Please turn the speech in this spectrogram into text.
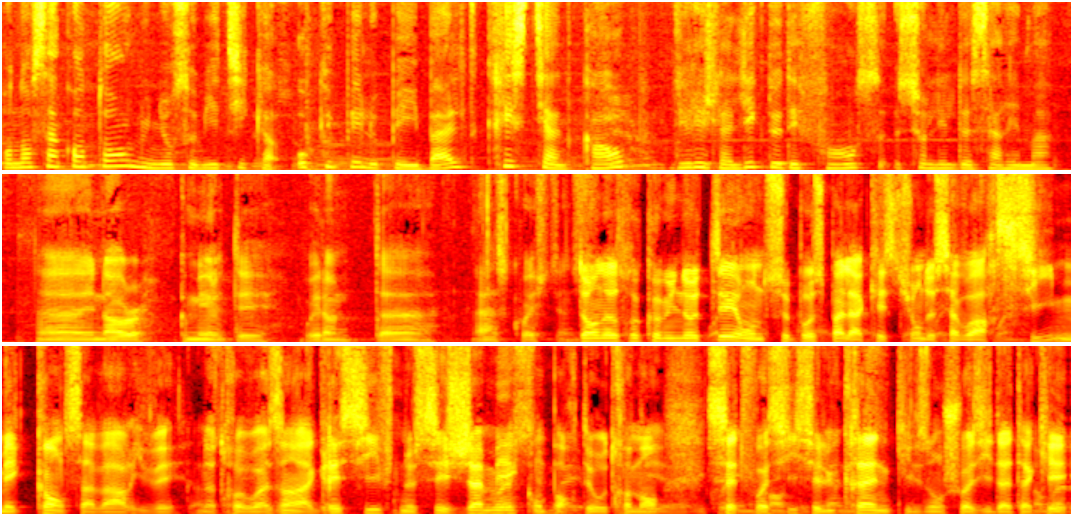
Pendant 50 ans, l'Union soviétique a occupé le pays balte. Christian Kaup dirige la Ligue de défense sur l'île de Sarema. Uh, in our community, we don't, uh, dans notre communauté, on ne se pose pas la question de savoir si, mais quand ça va arriver. Notre voisin agressif ne s'est jamais comporté autrement. Cette fois-ci, c'est l'Ukraine qu'ils ont choisi d'attaquer.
